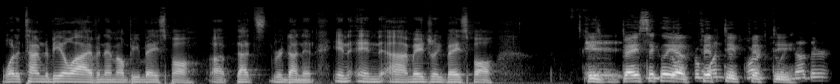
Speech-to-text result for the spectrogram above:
What a time to be alive in MLB baseball. Uh, that's redundant. In in uh, Major League Baseball, he's basically a from one 50 department to 50 another.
